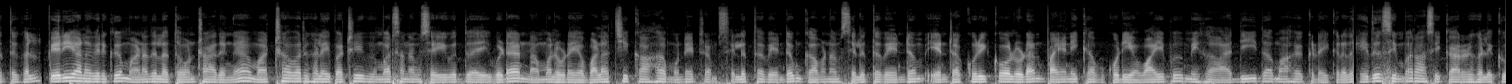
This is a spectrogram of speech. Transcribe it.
கருத்துகள் பெரிய அளவிற்கு மனதில் தோன்றாதுங்க. மற்றவர்களை பற்றி விமர்சனம் செய்வதை விட நம்மளுடைய வளர்ச்சிக்காக முன்னேற்றம் செலுத்த வேண்டும் கவனம் செலுத்த வேண்டும் என்ற குறிக்கோளுடன் பயணிக்கக்கூடிய வாய்ப்பு மிக அதீதமாக கிடைக்கிறது. இது சிம்மராசிக்காரர்களுக்கு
